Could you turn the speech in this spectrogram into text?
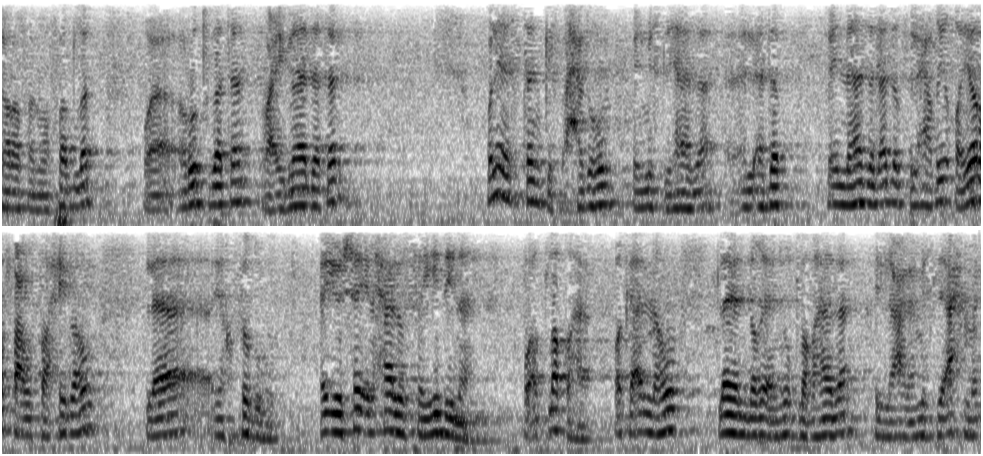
شرفا وفضلا ورتبة وعبادة ولا يستنكف أحدهم من مثل هذا الأدب فإن هذا الأدب في الحقيقة يرفع صاحبه لا يخفضه. أي شيء حال سيدنا وأطلقها وكأنه لا ينبغي أن يطلق هذا إلا على مثل أحمد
